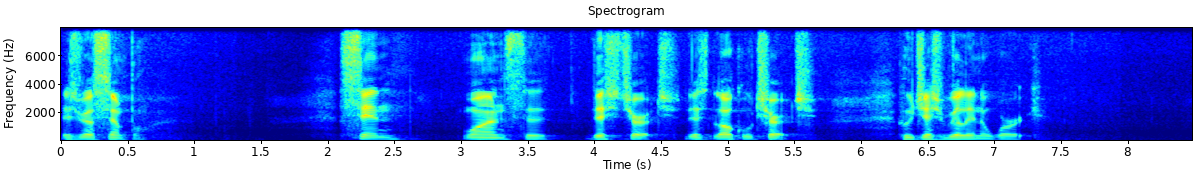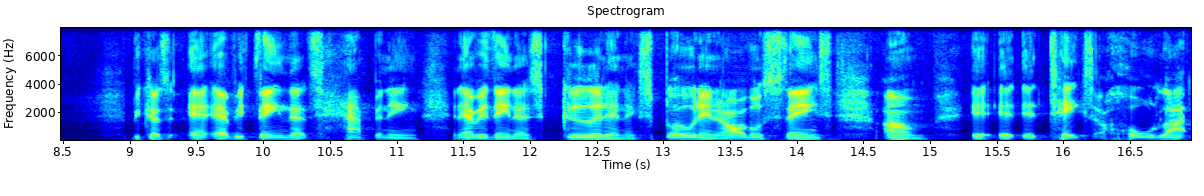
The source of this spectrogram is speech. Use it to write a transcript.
is real simple send ones to this church, this local church, who just really in the work because everything that's happening and everything that's good and exploding and all those things, um, it, it, it takes a whole lot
